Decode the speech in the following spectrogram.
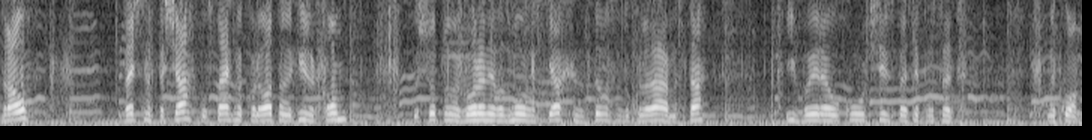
Здраво! Вече сме пеша, оставихме колелата на хижа Ком, защото нагоре е невъзможно с тях, затъва се до коледа на места и баира е около 40-50% наклон.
